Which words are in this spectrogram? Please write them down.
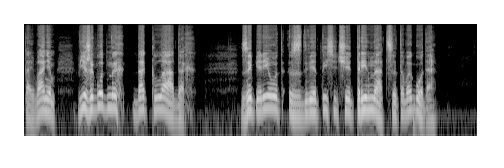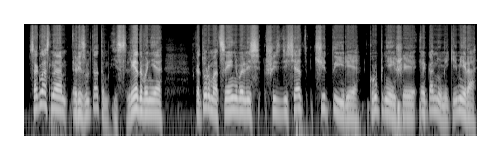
Тайванем – в ежегодных докладах за период с 2013 года. Согласно результатам исследования, в котором оценивались 64 крупнейшие экономики мира,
